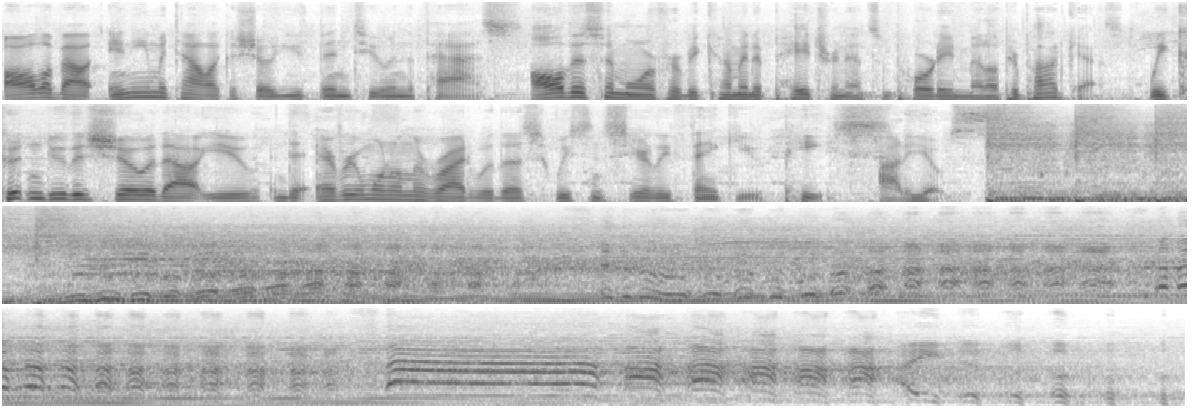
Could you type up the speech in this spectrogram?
all about any Metallica show you've been to in the past. All this and more for becoming a patron and supporting Metal Up Your Podcast. We couldn't do this show without you, and to everyone on the ride with us, we sincerely thank you. Peace. Adios.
